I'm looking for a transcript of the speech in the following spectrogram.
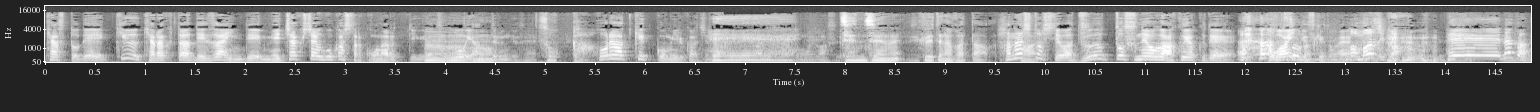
ャストで、旧キャラクターデザインでめちゃくちゃ動かしたらこうなるっていうやつをやってるんですね。そっか。これは結構見る価値のあるアニメだと思いますよ。全然触れてなかった。話とししてはずっとスネ夫が悪役で怖いんですけどね。あマジか。へえんか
